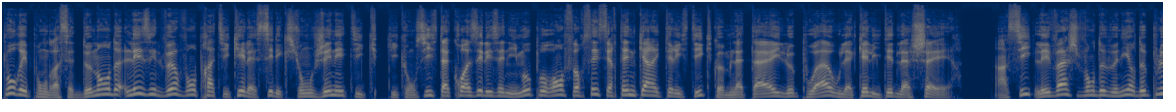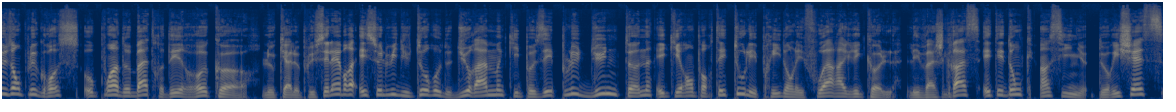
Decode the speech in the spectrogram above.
Pour répondre à cette demande, les éleveurs vont pratiquer la sélection génétique, qui consiste à croiser les animaux pour renforcer certaines caractéristiques comme la taille, le poids ou la qualité de la chair. Ainsi, les vaches vont devenir de plus en plus grosses au point de battre des records. Le cas le plus célèbre est celui du taureau de Durham qui pesait plus d'une tonne et qui remportait tous les prix dans les foires agricoles. Les vaches grasses étaient donc un signe de richesse,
